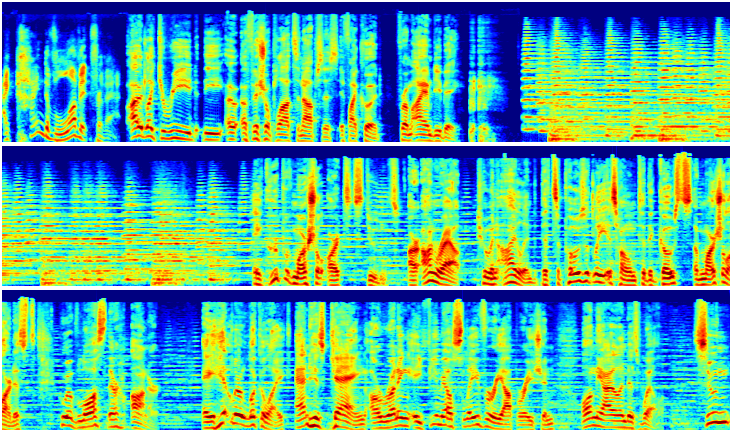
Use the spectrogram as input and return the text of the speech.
I kind of love it for that. I would like to read the uh, official plot synopsis, if I could, from IMDb. A group of martial arts students are en route to an island that supposedly is home to the ghosts of martial artists who have lost their honor. A Hitler lookalike and his gang are running a female slavery operation on the island as well. Soon,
